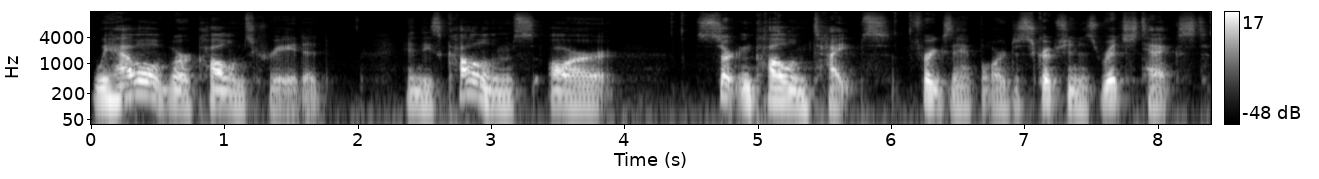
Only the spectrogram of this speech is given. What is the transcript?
we have all of our columns created. And these columns are certain column types. For example, our description is rich text.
